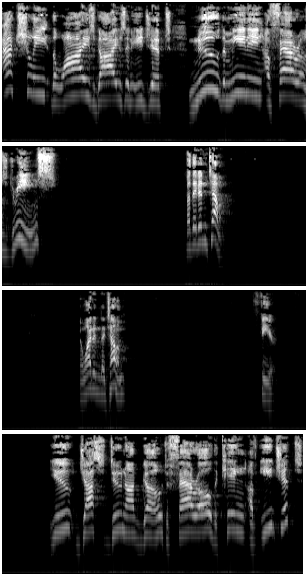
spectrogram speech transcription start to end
actually the wise guys in Egypt knew the meaning of Pharaoh's dreams, but they didn't tell him. And why didn't they tell him? Fear. You just do not go to Pharaoh, the king of Egypt.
